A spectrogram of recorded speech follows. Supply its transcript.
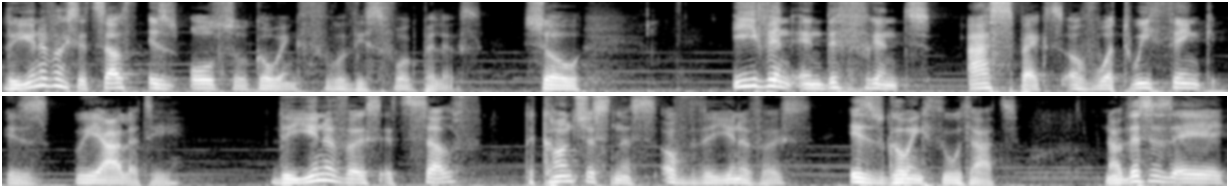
the universe itself is also going through these four pillars. So, even in different aspects of what we think is reality. The universe itself, the consciousness of the universe, is going through that. Now, this is a,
